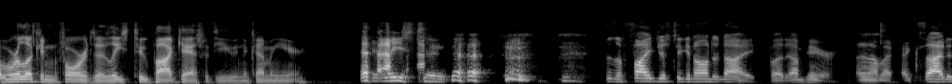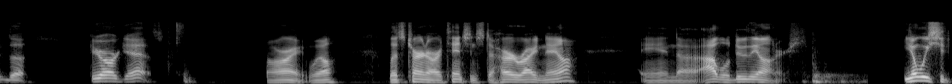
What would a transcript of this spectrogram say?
We're looking forward to at least two podcasts with you in the coming year. At least two. There's a fight just to get on tonight, but I'm here and I'm excited to hear our guest. All right. Well, let's turn our attentions to her right now, and uh, I will do the honors. You know, we should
